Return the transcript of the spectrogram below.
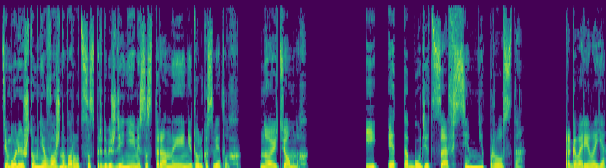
Тем более, что мне важно бороться с предубеждениями со стороны не только светлых, но и темных. И «Это будет совсем непросто», — проговорила я,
